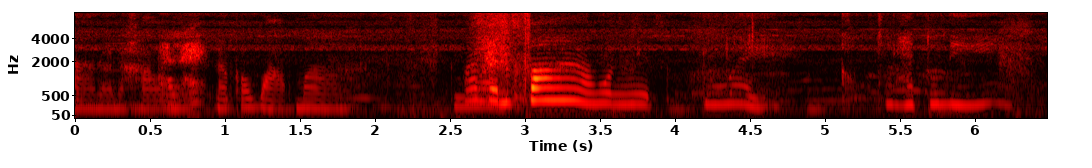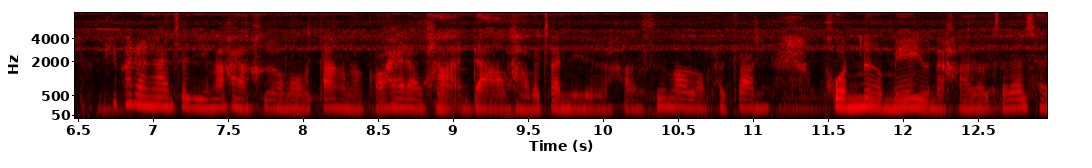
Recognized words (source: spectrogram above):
น้ำแล้วนะคะวันนี้แล้วก็วาร์ปมาด้มันวยเป็นฝ้าคุณหงิดด้วยเจ้าแรดตัวนี้ พี่พนักงานใจะดีมากค่ะคือเอามาตั้งแล้วก็ให้เราหาดาวหาพระจันทร์เลยนะคะ ซึ่งเรารอพระจันทร์พ้นเหนือเมฆอยู่นะคะ เราจะได้ใช้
